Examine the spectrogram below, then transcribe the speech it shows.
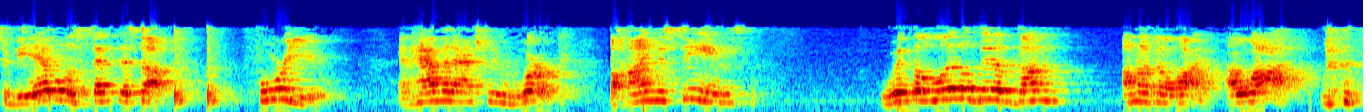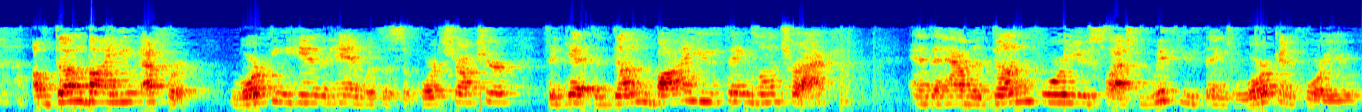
To be able to set this up for you and have it actually work behind the scenes with a little bit of done, I'm not going to lie, a lot of done by you effort, working hand in hand with the support structure to get the done by you things on track and to have the done for you slash with you things working for you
